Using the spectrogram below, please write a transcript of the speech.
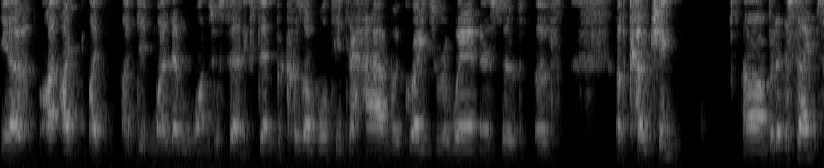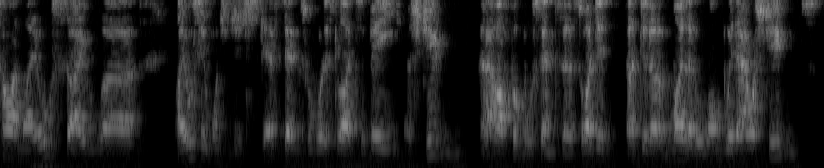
You know, I, I, I did my level one to a certain extent because I wanted to have a greater awareness of of, of coaching. Uh, but at the same time, I also uh, I also wanted to just get a sense of what it's like to be a student at our football centre. So I did I did a, my level one with our students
